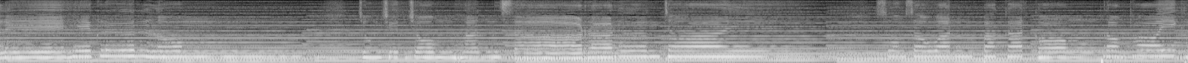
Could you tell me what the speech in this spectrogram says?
เลคลื่นลม จงชื่นชมหันสาระเริงใจ สวงสวรรค์ประกาศกองพร้อมถ้อยค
